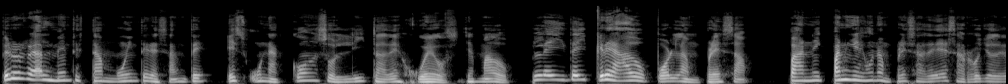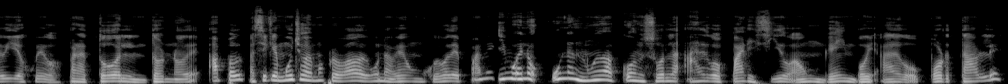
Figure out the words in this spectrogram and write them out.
pero realmente está muy interesante. Es una consolita de juegos llamado Playdate creado por la empresa Panic. Panic es una empresa de desarrollo de videojuegos para todo el entorno de Apple, así que muchos hemos probado alguna vez un juego de Panic. Y bueno, una nueva consola, algo parecido a un Game Boy, algo portable,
